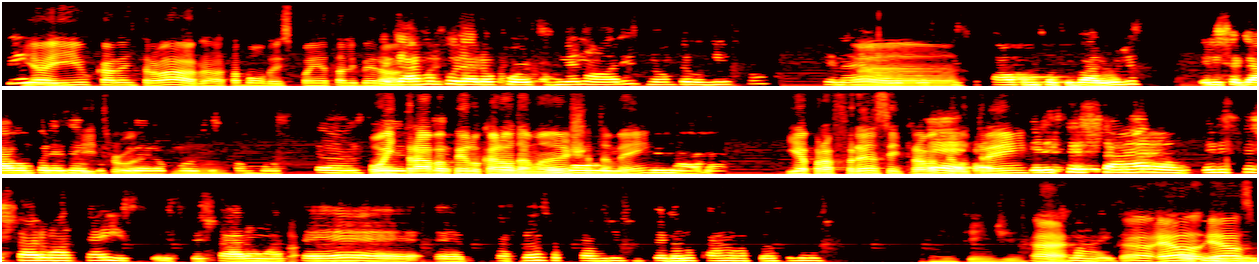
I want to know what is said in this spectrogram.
Sim. E aí o cara entrava, ah, tá bom, da Espanha tá liberado. Chegavam por aeroportos menores, não pelo Heathrow, que né, ah. aeroporto principal, como se fosse Guarulhos. Eles chegavam, por exemplo, Heathrow. por aeroportos hum. como Stanford. Ou entrava pelo Canal da Mancha também. Menor, né? Ia para a França, entrava é, pelo trem. Eles fecharam, eles fecharam até isso. Eles fecharam até é, a França, porque estava a gente pegando carro na França. Entendi. É, Mas, é, é, é, as,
